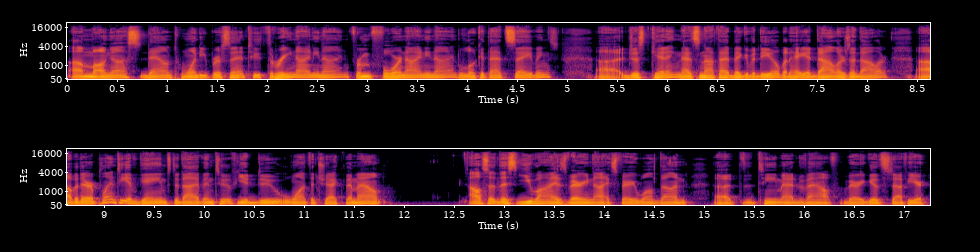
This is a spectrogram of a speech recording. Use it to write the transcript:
Among Us down 20% to $3.99 from $4.99. Look at that savings. Uh, just kidding, that's not that big of a deal, but hey, a dollar's a dollar. Uh, but there are plenty of games to dive into if you do want to check them out. Also, this UI is very nice, very well done uh, to the team at Valve. Very good stuff here.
